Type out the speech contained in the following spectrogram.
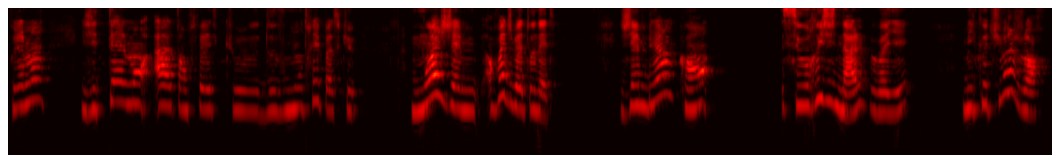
Vraiment, j'ai tellement hâte en fait que de vous montrer parce que moi j'aime en fait, je vais être honnête. J'aime bien quand c'est original, vous voyez, mais que tu vois genre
